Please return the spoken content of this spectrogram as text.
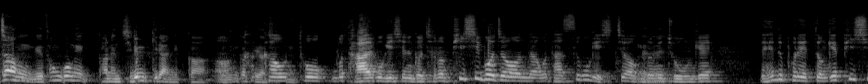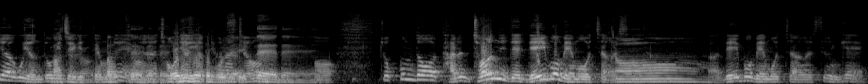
가장 성공에 가는 지름길이 아닐까 어, 생각해가지고. 카카오톡 뭐 다 알고 계시는 것처럼 PC 버전하고 다 쓰고 계시죠. 그러면 네네. 좋은 게 핸드폰에 했던 게 PC하고 연동이 맞아요. 되기 때문에. 어, 네네. 정리하기가 어디서든 볼수 편하죠. 네, 네. 어, 조금 더 다른 저는 이제 네이버 메모장을 씁니다. 아, 아, 네이버 메모장을 쓰는 게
